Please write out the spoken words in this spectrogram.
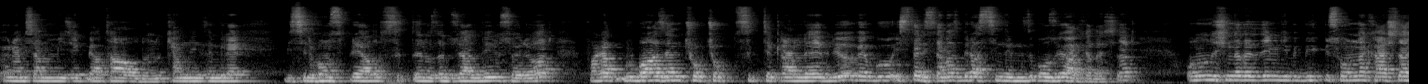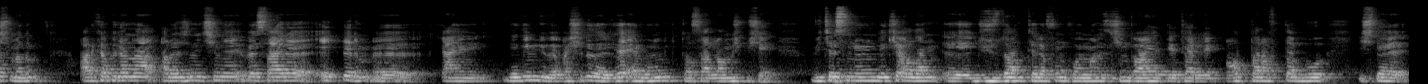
önemsenmeyecek bir hata olduğunu, kendinizin bile bir silikon sprey alıp sıktığınızda düzeldiğini söylüyorlar. Fakat bu bazen çok çok sık tekrarlayabiliyor ve bu ister istemez biraz sinirinizi bozuyor arkadaşlar. Onun dışında da dediğim gibi büyük bir sorunla karşılaşmadım. Arka plana aracın içini vesaire eklerim. Ee, yani dediğim gibi aşırı derecede ergonomik tasarlanmış bir şey. Vitesin önündeki alan e, cüzdan, telefon koymanız için gayet yeterli. Alt tarafta bu işte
